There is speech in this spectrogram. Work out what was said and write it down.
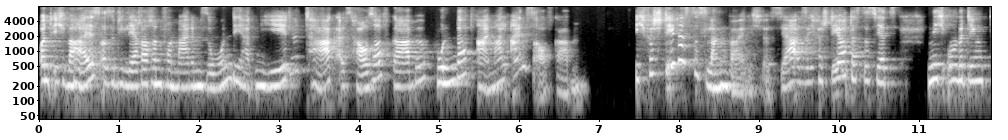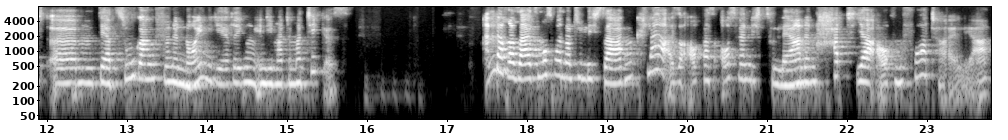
Und ich weiß, also die Lehrerin von meinem Sohn, die hatten jeden Tag als Hausaufgabe 100 einmal eins Aufgaben. Ich verstehe, dass das langweilig ist, ja. Also ich verstehe auch, dass das jetzt nicht unbedingt ähm, der Zugang für einen Neunjährigen in die Mathematik ist. Andererseits muss man natürlich sagen, klar, also auch was auswendig zu lernen hat ja auch einen Vorteil, ja.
